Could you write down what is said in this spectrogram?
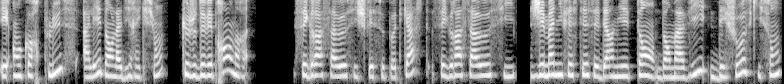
et encore plus aller dans la direction que je devais prendre. C'est grâce à eux si je fais ce podcast, c'est grâce à eux si j'ai manifesté ces derniers temps dans ma vie des choses qui sont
